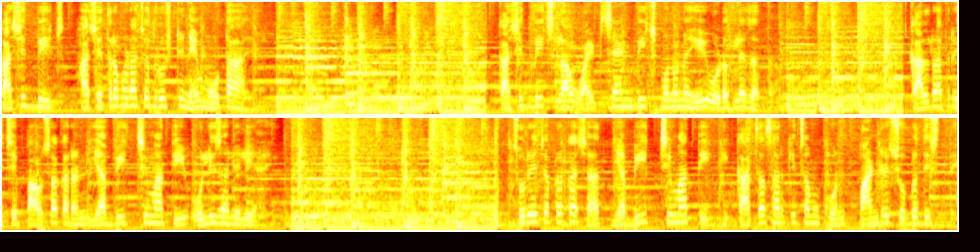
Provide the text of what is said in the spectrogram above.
काशीद बीच हा क्षेत्रफळाच्या दृष्टीने मोठा आहे. काशीद बीचला व्हाईट सँड बीच म्हणूनही ओळखल्या जातं. काल रात्रीचे पावसाकारण या बीचची माती ओली झालेली आहे. सूर्याच्या प्रकाशात या बीचची माती ही काचासारखी चमकून पांढरी शुभ्र दिसते.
